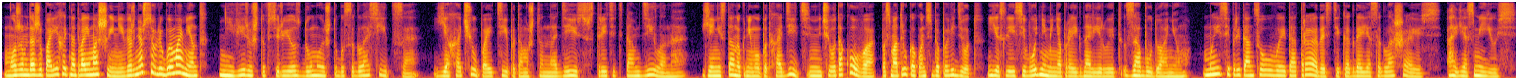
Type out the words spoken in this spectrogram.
Можем даже поехать на твоей машине. Вернешься в любой момент. Не верю, что всерьез думаю, чтобы согласиться. Я хочу пойти, потому что надеюсь встретить там Дилана. Я не стану к нему подходить, ничего такого. Посмотрю, как он себя поведет. Если и сегодня меня проигнорирует, забуду о нем. Мэйси пританцовывает от радости, когда я соглашаюсь, а я смеюсь.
